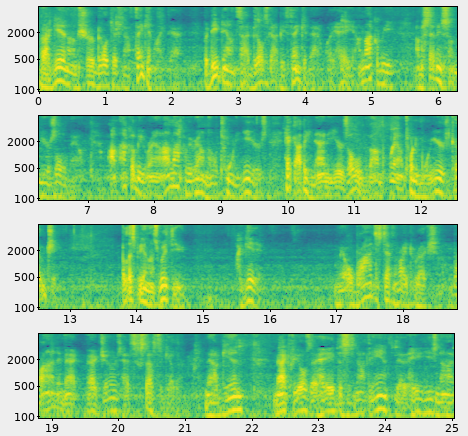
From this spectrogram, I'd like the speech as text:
but again, I'm sure Belichick's not thinking like. But deep down inside, Bill's got to be thinking that way. Hey, I'm not going to be, I'm 70 something years old now. I'm not going to be around. I'm not going to be around another 20 years. Heck, I'll be 90 years old if I'm around 20 more years coaching. But let's be honest with you. I get it. I mean, O'Brien's a step in the right direction. O'Brien and Mac, Mac Jones had success together. Now, again, Mac feels that, hey, this is not the answer, that, hey, he's not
